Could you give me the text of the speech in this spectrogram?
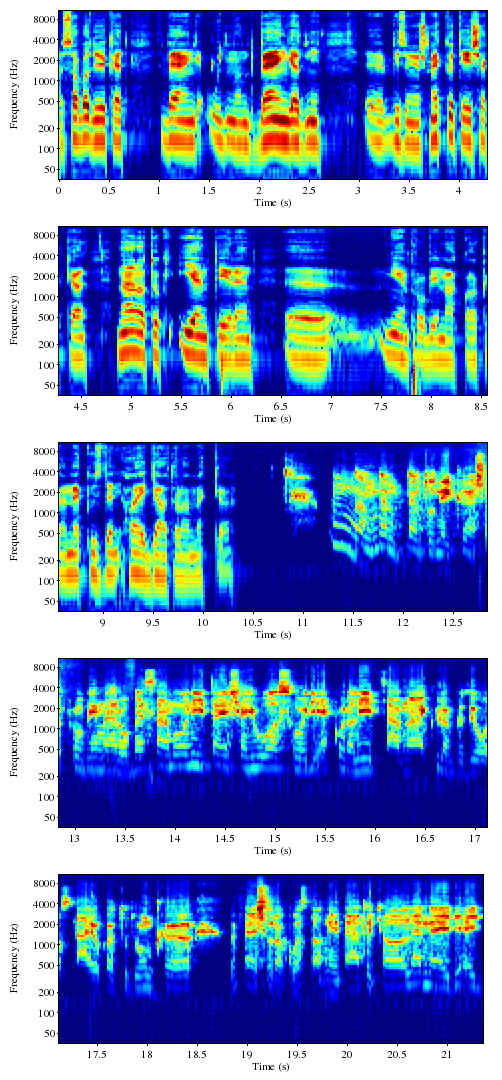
szabad őket beeng, úgymond beengedni bizonyos megkötésekkel. Nálatok ilyen téren milyen problémákkal kell megküzdeni, ha egyáltalán meg kell? Nem, nem, nem tudnék problémáról beszámolni. Teljesen jó az, hogy ekkora létszámnál különböző osztályokat tudunk felsorakoztatni. Tehát, hogyha lenne egy, egy,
